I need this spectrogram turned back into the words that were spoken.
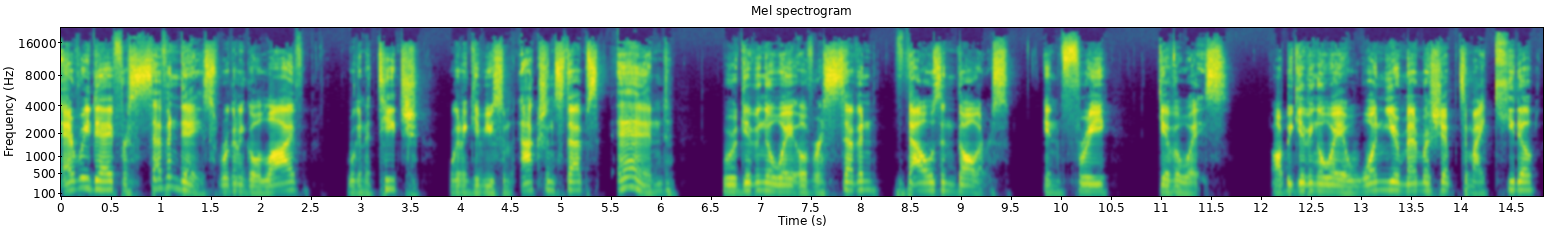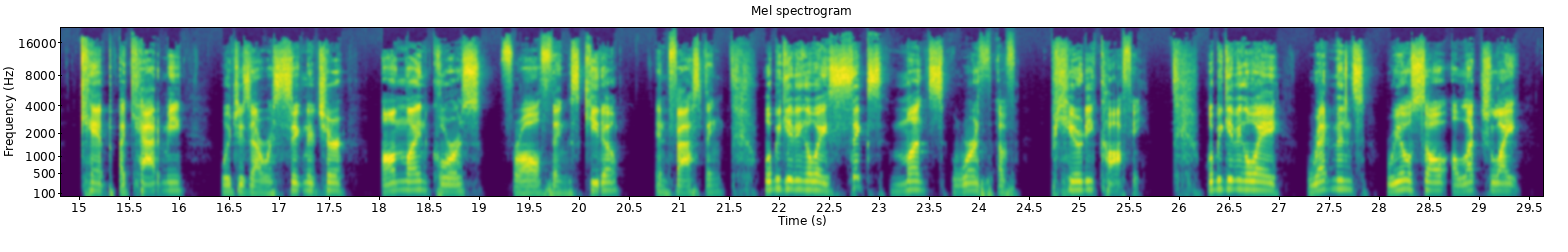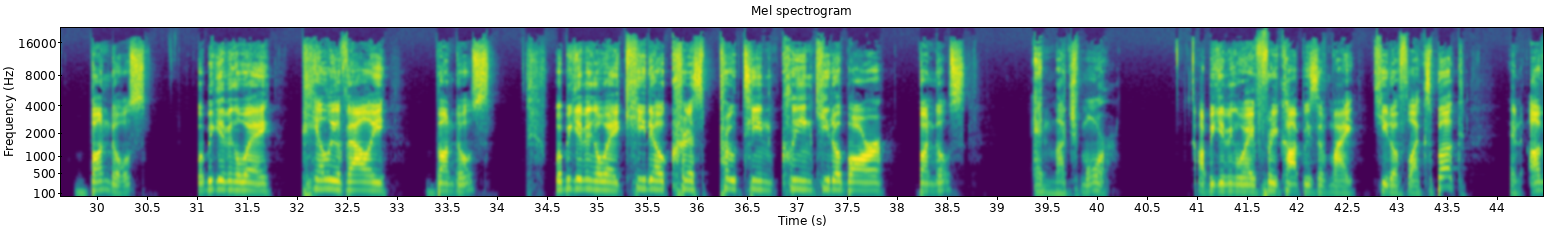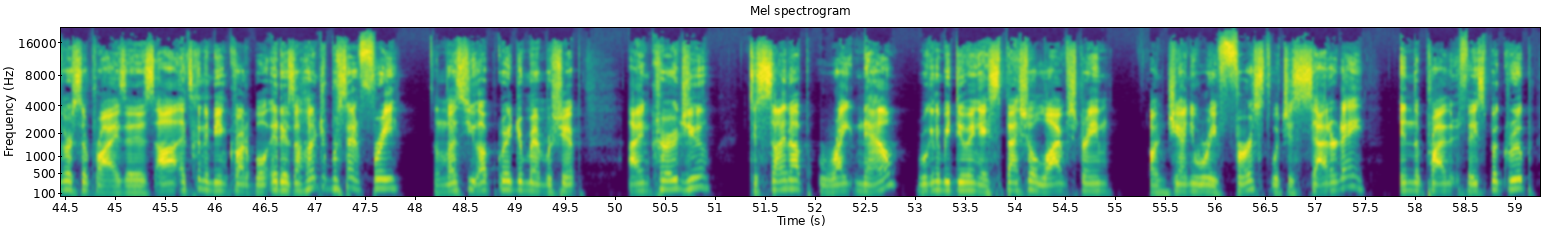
Every day for seven days, we're going to go live. We're going to teach. We're going to give you some action steps. And we're giving away over $7,000 in free giveaways. I'll be giving away a one year membership to my Keto Kamp Academy, which is our signature online course for all things keto and fasting. We'll be giving away six months worth of purity coffee. We'll be giving away Redmond's Real Salt Electrolyte bundles. We'll be giving away Paleo Valley bundles. We'll be giving away Keto Crisp Protein Clean Keto Bar bundles and much more. I'll be giving away free copies of my Keto Flex book and other surprises. Uh, it's going to be incredible. It is 100% free unless you upgrade your membership. I encourage you to sign up right now. We're going to be doing a special live stream on January 1st, which is Saturday, in the private Facebook group.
